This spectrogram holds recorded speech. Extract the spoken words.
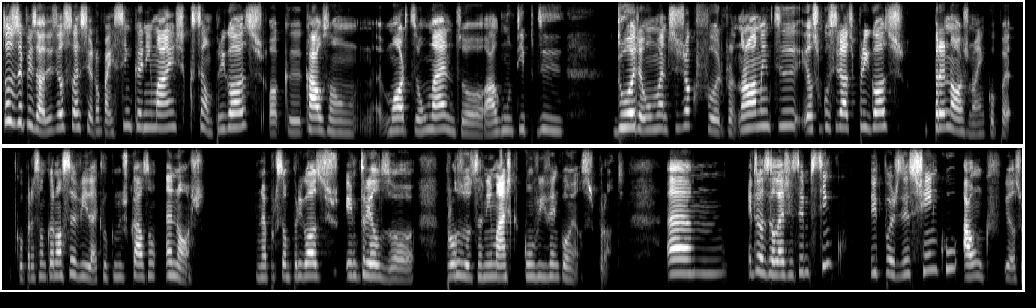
Todos os episódios eles selecionam pai, cinco animais que são perigosos ou que causam eh, mortes a humanos ou algum tipo de dor a humanos, seja o que for. Pronto, normalmente eles são considerados perigosos para nós, não é? Em compa- comparação com a nossa vida, aquilo que nos causam a nós. Não é porque são perigosos entre eles ou para os outros animais que convivem com eles. Pronto. Ahm, então eles elegem sempre cinco e depois desses 5, há um que eles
